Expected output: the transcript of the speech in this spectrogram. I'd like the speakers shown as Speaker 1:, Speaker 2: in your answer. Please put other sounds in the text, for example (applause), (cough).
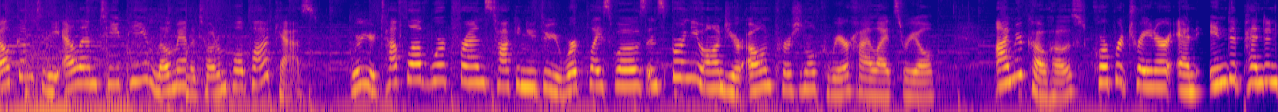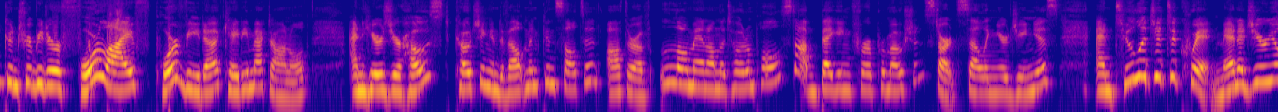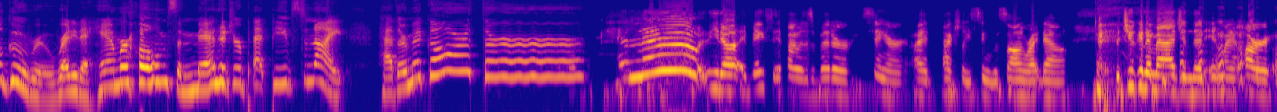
Speaker 1: Welcome to the LMTP Low Man on the Totem Pole podcast. We're your tough love work friends, talking you through your workplace woes and spurring you on to your own personal career highlights reel. I'm your co host, corporate trainer, and independent contributor for life, Por Vida, Kaytee Macdonald. And here's your host, coaching and development consultant, author of Low Man on the Totem Pole, Stop Begging for a Promotion, Start Selling Your Genius, and Too Legit to Quit, managerial guru, ready to hammer home some manager pet peeves tonight. Heather MacArthur.
Speaker 2: Hello. You know, it makes if I was a better singer, I'd actually sing the song right now. But you can imagine that in my heart,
